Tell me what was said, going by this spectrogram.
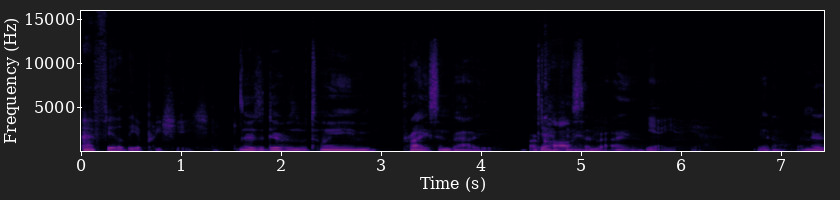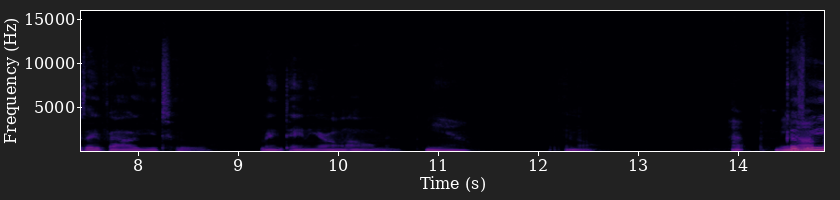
I feel the appreciation. There's a difference between price and value, or cost and Definitely. value. Yeah, yeah, yeah. You know, and there's a value to maintaining your own home, and Yeah. you know, I, you know, I'm, we-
